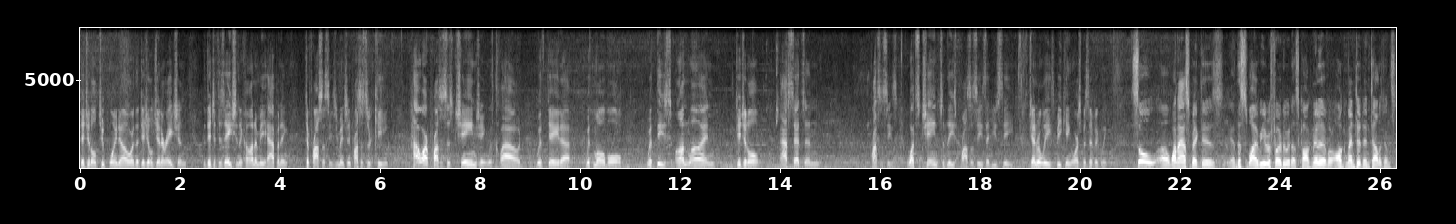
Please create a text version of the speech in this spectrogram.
digital 2.0 or the digital generation, the digitization economy happening to processes? You mentioned processes are key. How are processes changing with cloud, with data, with mobile, with these online digital assets and processes? What's changed to these processes that you see, generally speaking or specifically? So uh, one aspect is, and this is why we refer to it as cognitive or augmented intelligence,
